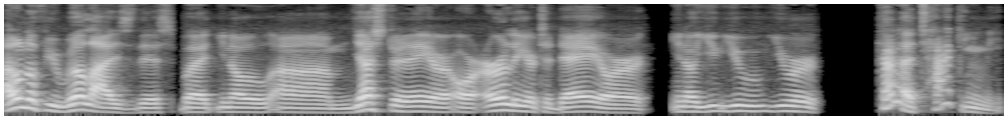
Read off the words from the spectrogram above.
I don't know if you realize this, but you know, um, yesterday or, or earlier today, or you know, you you you were kind of attacking me,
